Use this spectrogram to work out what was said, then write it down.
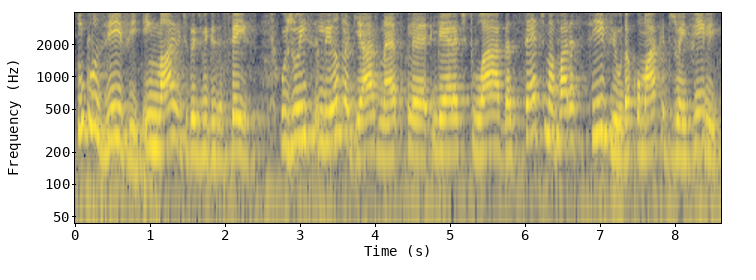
Inclusive, em maio de 2016, o juiz Leandro Aguiar, na época ele era titular da sétima vara civil da comarca de Joinville,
